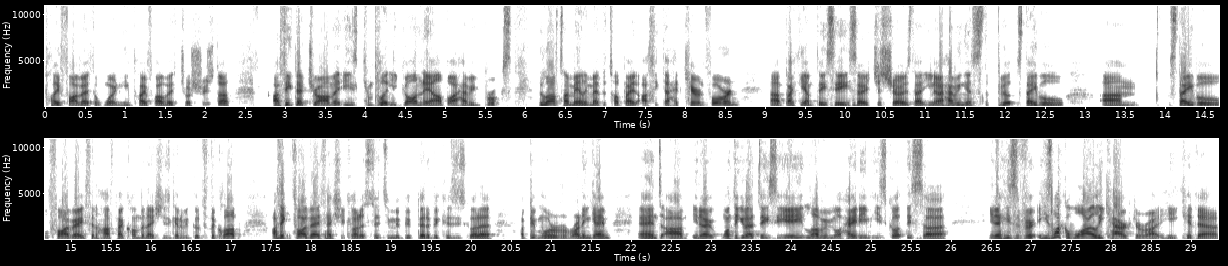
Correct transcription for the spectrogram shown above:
play five eighth or won't he play five eighth Josh Schuster? I think that drama is completely gone now by having Brooks. The last time Manly made the top eight, I think they had Kieran Foran uh, backing up DC. So it just shows that you know having a st- stable, um, stable five eighth and halfback combination is going to be good for the club. I think five eighth actually kind of suits him a bit better because he's got a, a bit more of a running game. And um, you know, one thing about DCE, love him or hate him, he's got this. Uh, you know, he's very, he's like a wily character, right? He could uh,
